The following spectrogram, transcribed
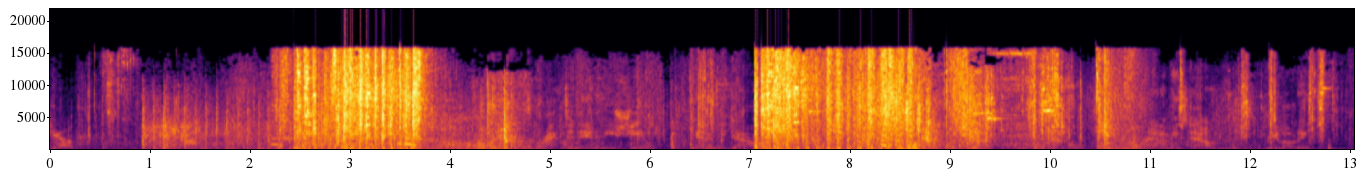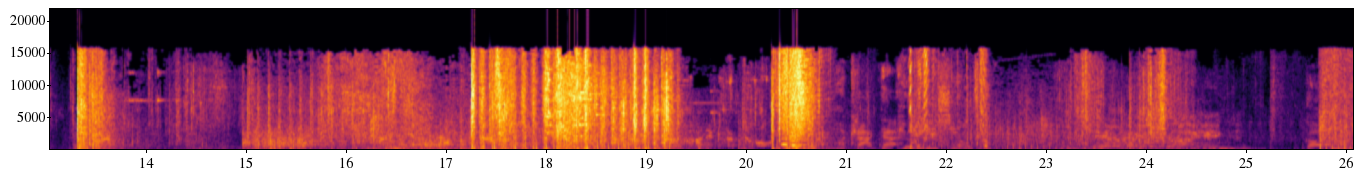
shield. Cracked an enemy shield. Enemy down. Use the grapple. Four enemies down. Reloading. Unacceptable. That hooligan shield. Got him.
